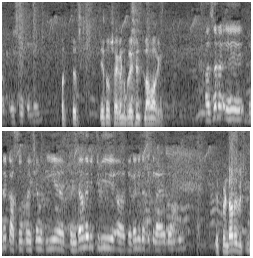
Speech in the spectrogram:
ਆਪਰੇਸ਼ਨ ਚੱਲੇ? ਜੀ ਪਰ ਇਹ ਤੋਂ ਸੈਕੰਡ ਆਪਰੇਸ਼ਨ ਚਲਾਵਾਂਗੇ। ਅ, ਸਰ ਇਹ ਜਿਹੜੇ ਕਾਸ ਆਪਰੇਸ਼ਨ ਕੀ ਹੈ ਪਿੰਡਾਂ ਦੇ ਵਿੱਚ ਵੀ ਜਗ੍ਹਾ ਜਗ੍ਹਾ ਤੇ ਚਲਾਇਆ ਜਾਊਗਾ? ਜੀ ਇਹ ਪਿੰਡਾਂ ਦੇ ਵਿੱਚ ਵੀ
